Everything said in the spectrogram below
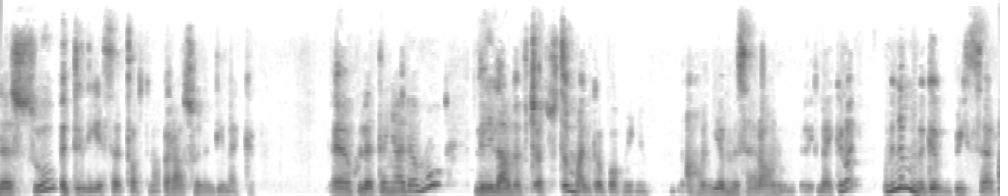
ለሱ እድል እየሰጠሁት ነው እራሱን እንዲመግብ። ሁለተኛ ደግሞ ሌላ መፍጨት ውስጥም አልገባሁኝም። አሁን የምሰራውን like ነው ምንም ምግብ ቢሰራ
